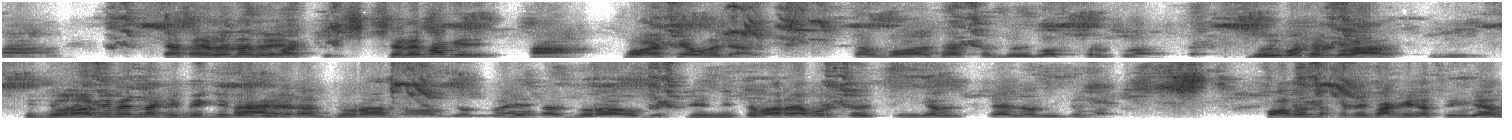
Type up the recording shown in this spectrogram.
হ্যাঁ। ছেলে নামে? পাখি। ছেলে পাখি? হ্যাঁ। বয়স কেমন এটা তার বয়স আছে দুই বছর প্লাস দুই বছর ক্লাস জি। জোড়া দিবেন নাকি বিক্রি করে হ্যাঁ, এটা জোড়া দেওয়ার জন্য এটা জোড়াও বিক্রি নিতে পারে আবার কেউ সিঙ্গেল চাইলেও নিতে পারে। কত চাচ্ছেন বাকিটা সিঙ্গেল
